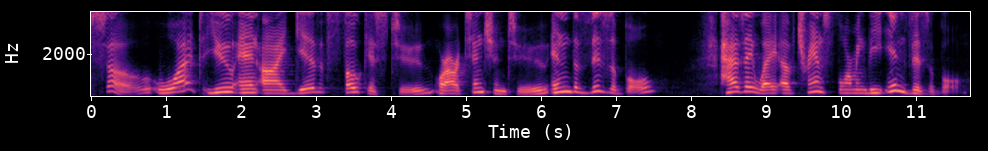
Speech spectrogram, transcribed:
So, what you and I give focus to or our attention to in the visible has a way of transforming the invisible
